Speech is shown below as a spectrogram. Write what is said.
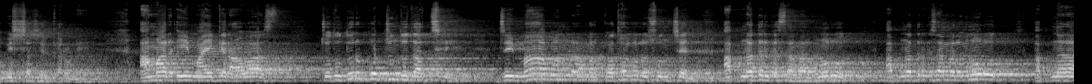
অবিশ্বাসের কারণে। আমার এই মাইকের আওয়াজ যতদূর পর্যন্ত যাচ্ছে, যে মা বোনরা আমার কথাগুলো শুনছেন, আপনাদের কাছে আমার অনুরোধ, আপনাদের কাছে আমার অনুরোধ আপনারা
